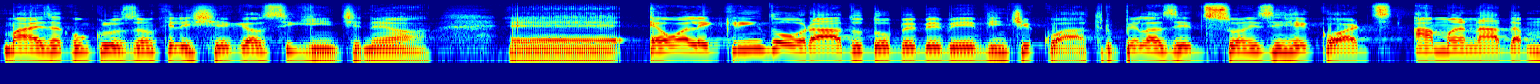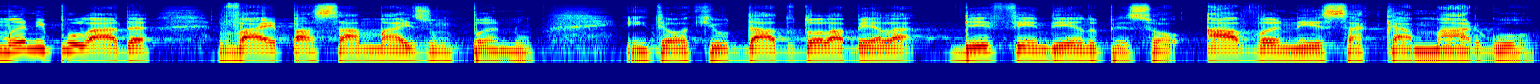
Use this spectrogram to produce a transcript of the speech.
mas a conclusão que ele chega é o seguinte, né, ó, é, é o alecrim dourado do BBB 24. Pelas edições e recortes, a manada manipulada vai passar mais um pano. Então aqui o Dado Dolabella defendendo, pessoal, a Vanessa Camargo.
